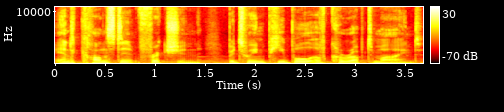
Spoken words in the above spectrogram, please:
and constant friction between people of corrupt mind,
